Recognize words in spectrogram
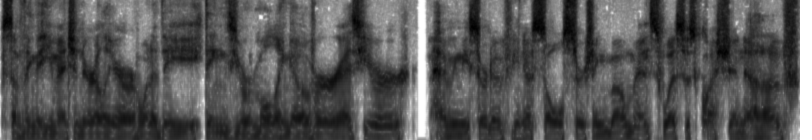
something that you mentioned earlier, one of the things you were mulling over as you were having these sort of you know soul searching moments was this question of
